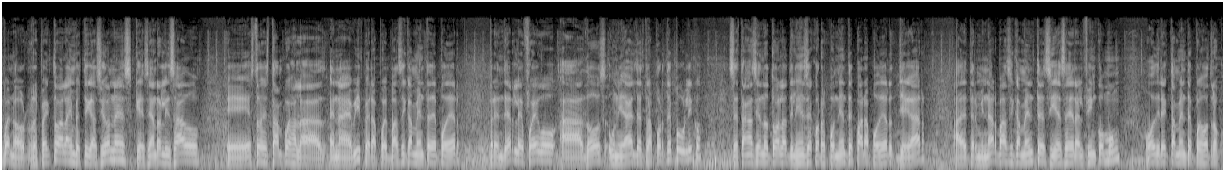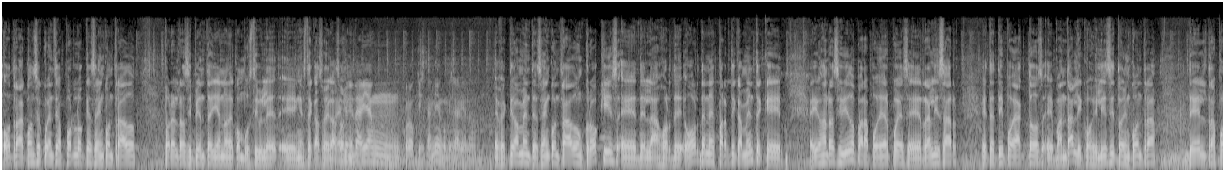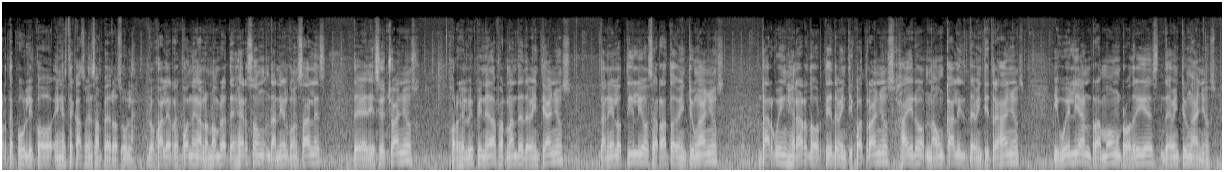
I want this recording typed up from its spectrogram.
Bueno, respecto a las investigaciones que se han realizado, eh, estos están pues a la, en la víspera, pues básicamente de poder prenderle fuego a dos unidades del transporte público. Se están haciendo todas las diligencias correspondientes para poder llegar a determinar básicamente si ese era el fin común o directamente pues otro, otra consecuencia por lo que se ha encontrado por el recipiente lleno de combustible, en este caso de gasolina. Había un croquis también, comisario, ¿no? Efectivamente, se ha encontrado un croquis eh, de las órdenes prácticamente que ellos han recibido para poder pues eh, realizar este tipo de actos eh, vandálicos ilícitos en contra del transporte público, en este caso en San Pedro Sula, los cuales responden a los nombres de Gerson Daniel González, de 18 años, Jorge Luis Pineda Fernández, de 20 años, Daniel Otilio Cerrato, de 21 años, Darwin Gerardo Ortiz, de 24 años, Jairo Naún Cálix, de 23 años, y William Ramón Rodríguez, de 21 años.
